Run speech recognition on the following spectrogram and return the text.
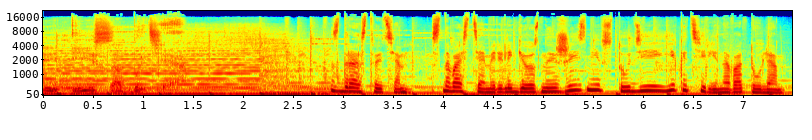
Новости и события. Здравствуйте. С новостями религиозной жизни в студии Екатерина Ватуля.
